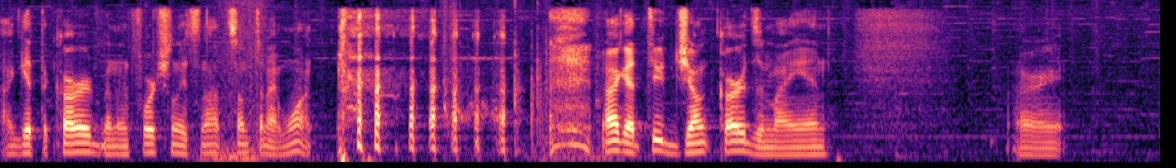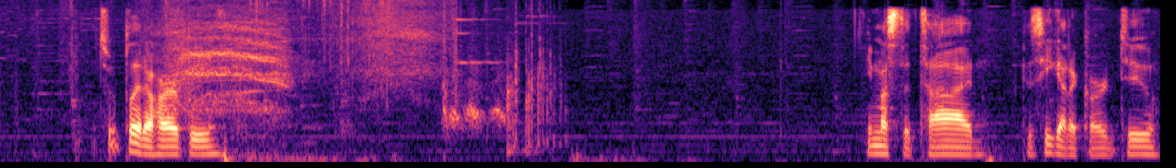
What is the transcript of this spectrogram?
I get the card, but unfortunately it's not something I want. I got two junk cards in my hand. Alright. So we played a Harpy. He must have tied, because he got a card too.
